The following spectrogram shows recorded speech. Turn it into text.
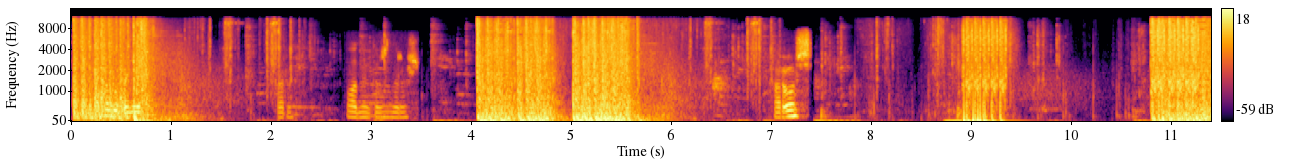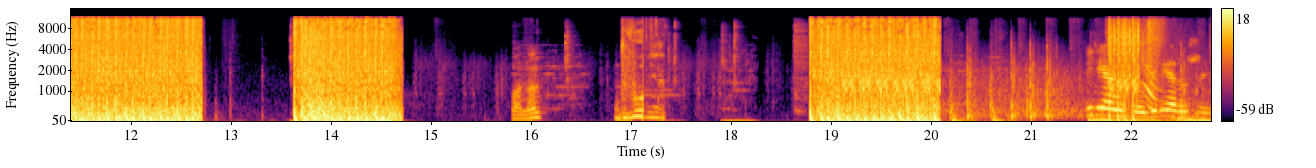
Могу понять. Хорош. Ладно, тоже за раш. Хорош. Вон он. Двое. Бери оружие, бери оружие.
